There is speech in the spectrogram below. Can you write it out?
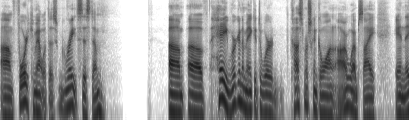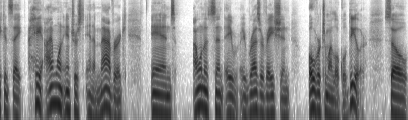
um, Ford came out with this great system um, of hey, we're going to make it to where customers can go on our website and they can say, hey, I want interest in a Maverick, and I want to send a, a reservation over to my local dealer. So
